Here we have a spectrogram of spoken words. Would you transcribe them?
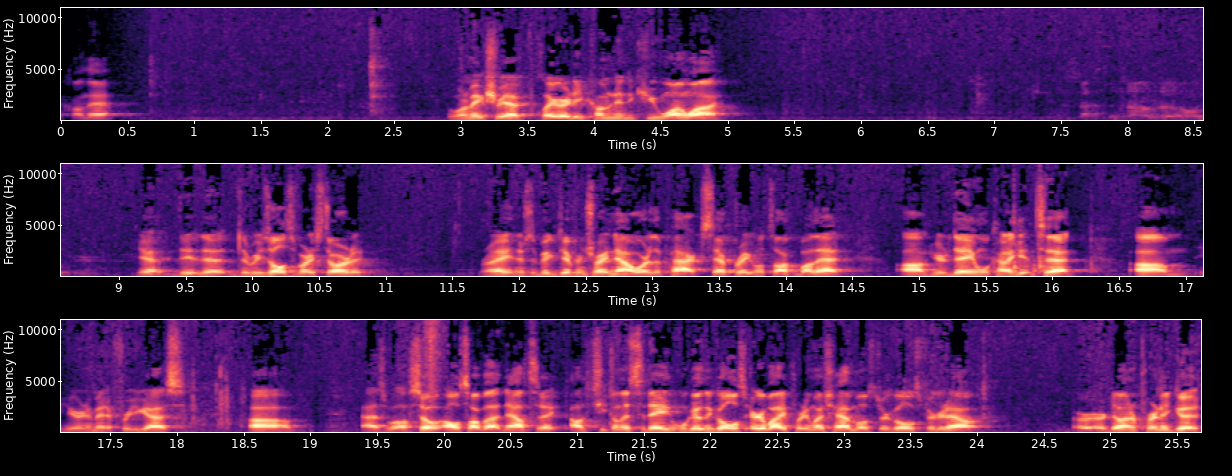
Back on that. We want to make sure we have clarity coming into Q1. Why? That's the for the whole year. Yeah, the, the, the results have already started, right? And there's a big difference right now where the packs separate. And we'll talk about that um, here today, and we'll kind of get into that um, here in a minute for you guys uh, as well. So I'll talk about that now today. I'll teach on this today, and we'll get into the goals. Everybody pretty much have most of their goals figured out or, or done and printed good.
